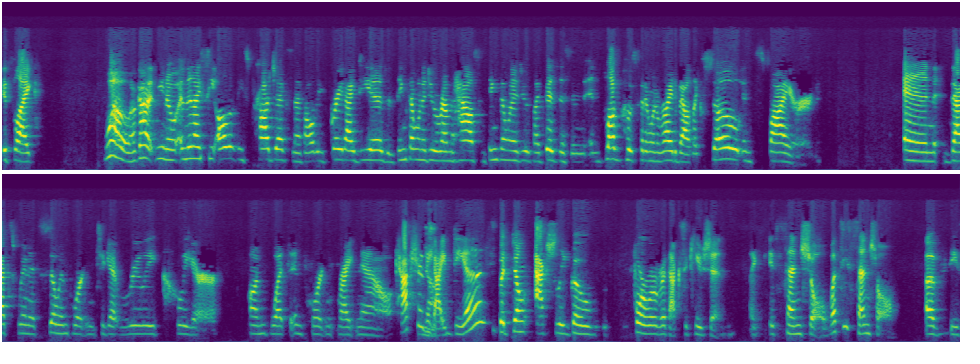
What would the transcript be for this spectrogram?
It's like, whoa, I got, you know, and then I see all of these projects and I have all these great ideas and things I want to do around the house and things I want to do with my business and, and blog posts that I want to write about, like so inspired. And that's when it's so important to get really clear on what's important right now. Capture the Yeah. ideas, but don't actually go forward with execution. Like essential. What's essential of these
